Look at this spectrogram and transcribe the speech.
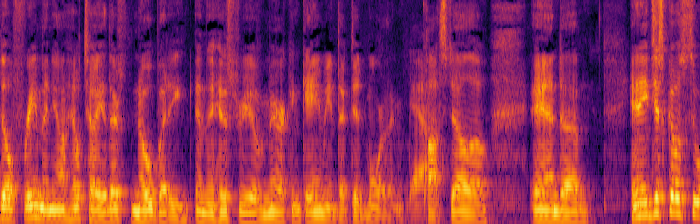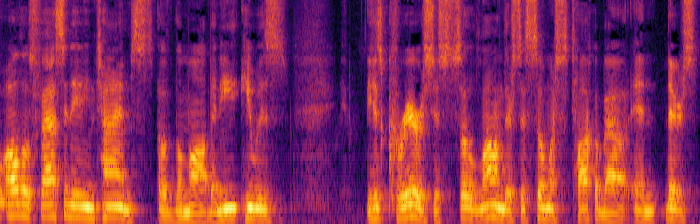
Bill Friedman, you know, he'll tell you there's nobody in the history of American gaming that did more than Yeah. Costello, and um, and he just goes through all those fascinating times of the mob, and he he was his career is just so long. There's just so much to talk about, and there's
